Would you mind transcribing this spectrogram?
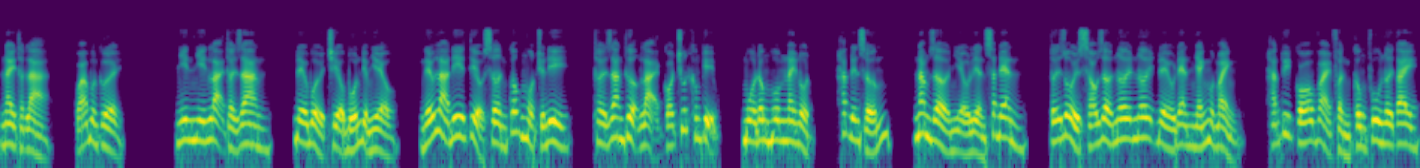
Này thật là, quá buồn cười. Nhìn nhìn lại thời gian, đều buổi chiều 4 điểm nhiều, nếu là đi tiểu sơn cốc một chuyến đi, thời gian thượng lại có chút không kịp, mùa đông hôm nay nột, hắc đến sớm, 5 giờ nhiều liền sắt đen, tới rồi 6 giờ nơi nơi đều đen nhánh một mảnh, hắn tuy có vài phần công phu nơi tay,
